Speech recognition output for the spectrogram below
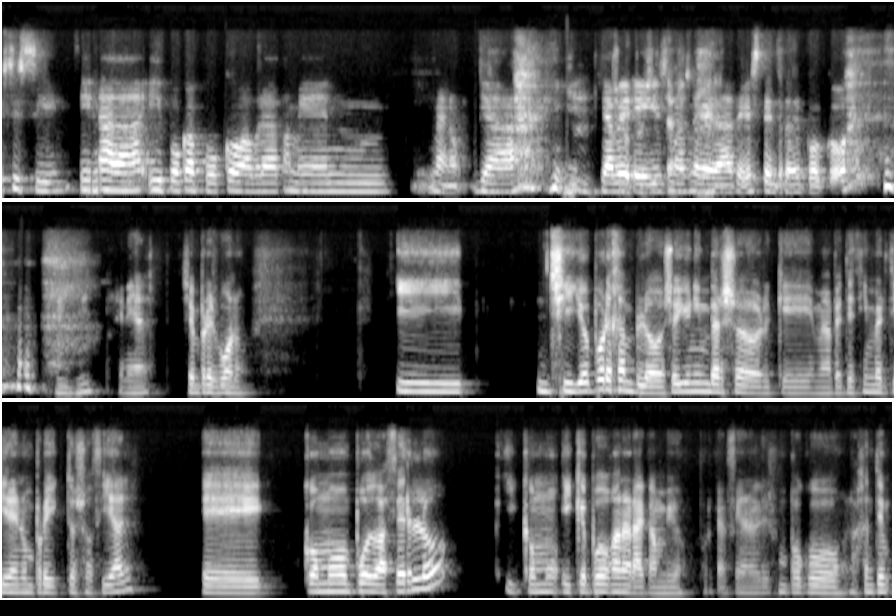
sí, sí. Y nada, y poco a poco habrá también, bueno, ya, mm, ya veréis más novedades dentro de poco. Genial, siempre es bueno. Y si yo, por ejemplo, soy un inversor que me apetece invertir en un proyecto social, eh, ¿cómo puedo hacerlo y, cómo, y qué puedo ganar a cambio? Porque al final es un poco, la gente,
